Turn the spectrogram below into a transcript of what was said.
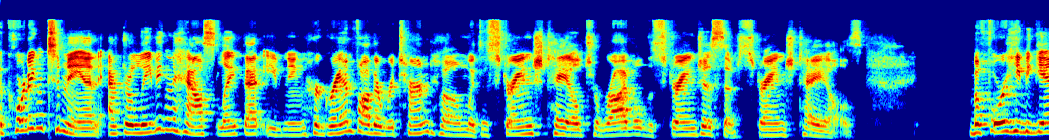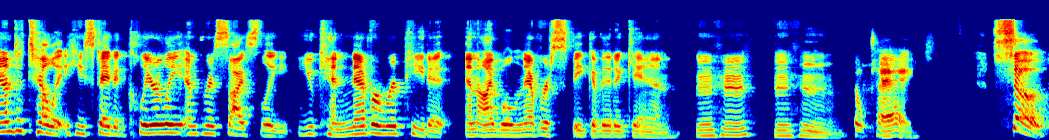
According to Mann, after leaving the house late that evening, her grandfather returned home with a strange tale to rival the strangest of strange tales. Before he began to tell it, he stated clearly and precisely, You can never repeat it, and I will never speak of it again. Mm hmm. Mm hmm. Okay. So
